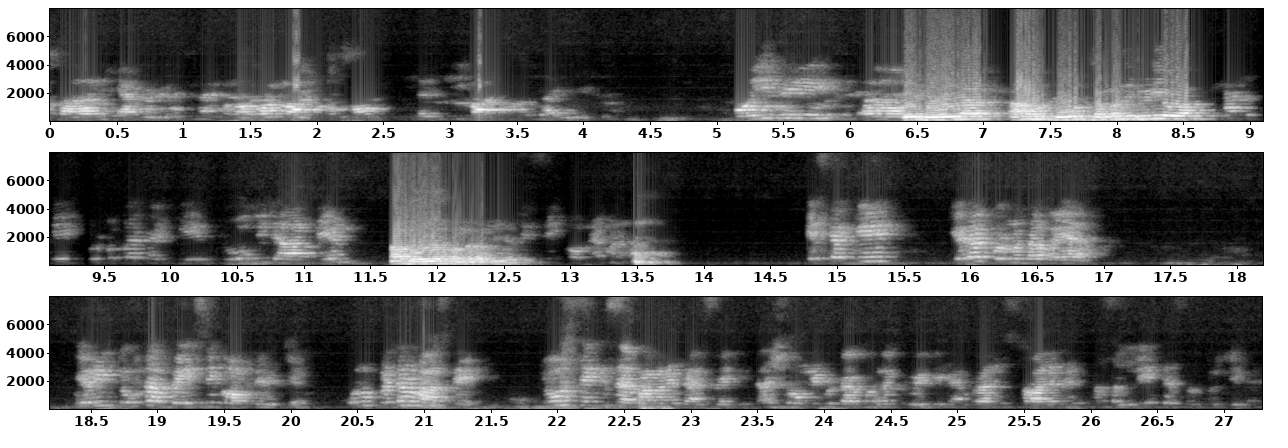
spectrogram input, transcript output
सारा की एवरेज है नॉर्मल बात को सौ की बात हो जाएगी कोई भी अ, ਇਹ 2000 ਆਹ 2 ਦਸੰਬਰ ਦੀ ਵੀਡੀਓ ਆ यहाँ तो एक कुटुंब का करके जो भी जाते हैं ਆ 2015 ਦੀ ਹੈ किसी को नहीं मनाना ਇਸ ਕਰਕੇ ਜਿਹੜਾ ਗੁਰਮਤਾ ਹੋਇਆ ਜਿਹੜੀ ਦੁਖਦਾ ਬੇਸਿਕ ਆਫ ਦੇ ਵਿੱਚ ਉਹਨੂੰ ਕੱਢਣ ਵਾਸਤੇ ਜੋ ਸਿੰਘ ਸਾਹਿਬਾਨਾਂ ਨੇ ਫੈਸਲਾ ਕੀਤਾ ਸ਼੍ਰੋਮਣੀ ਗੁਰਦੁਆਰਾ ਪ੍ਰਬੰਧਕ ਕਮੇਟੀ ਮੈਂਬਰਾਂ ਨੇ ਸਾਰਿਆਂ ਨੇ ਤਸੱਲੀ ਤੇ ਸੰਤੁਸ਼ਟੀ ਕਰੀ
